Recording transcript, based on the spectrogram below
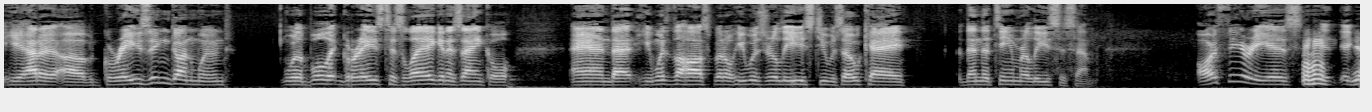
he had a, a grazing gun wound where the bullet grazed his leg and his ankle, and that he went to the hospital. He was released. He was okay. Then the team releases him. Our theory is Mhm. it, it Yeah.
